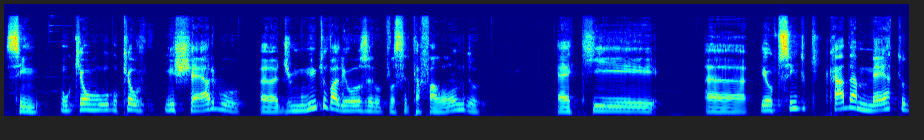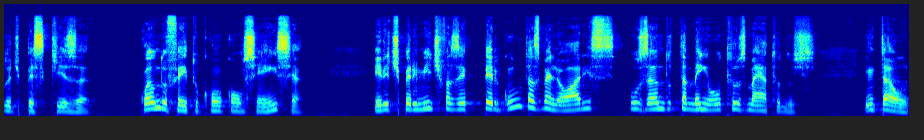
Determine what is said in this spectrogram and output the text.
Sim, o que eu, o que eu enxergo uh, de muito valioso no que você está falando é que eu sinto que cada método de pesquisa, quando feito com consciência, ele te permite fazer perguntas melhores usando também outros métodos. Então,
